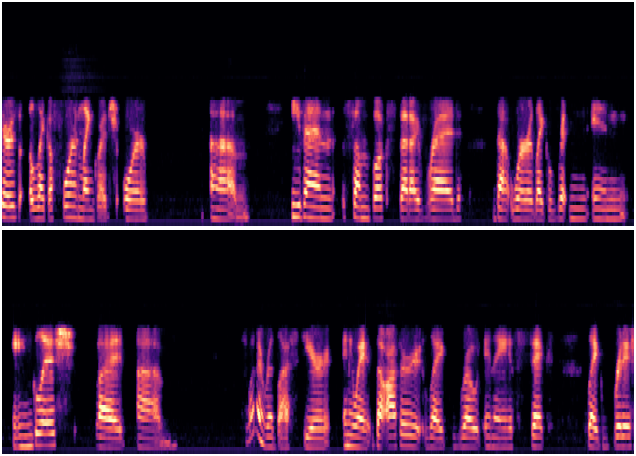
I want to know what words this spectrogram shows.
there's like a foreign language or um, even some books that I've read that were like written in English, but um, it's one I read last year. Anyway, the author like wrote in a thick like British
